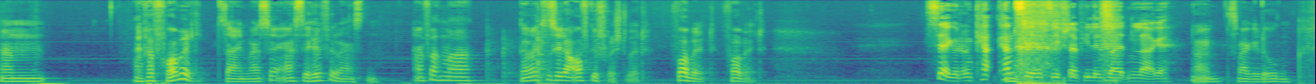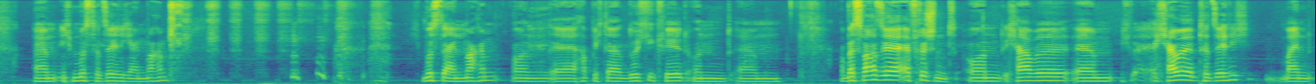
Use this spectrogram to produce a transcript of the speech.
Ähm, einfach Vorbild sein, weißt du? Erste Hilfe leisten. Einfach mal, damit es wieder aufgefrischt wird. Vorbild, Vorbild. Sehr gut. Und ka kannst du jetzt die stabile Seitenlage? Nein, das war gelogen. Ähm, ich muss tatsächlich einen machen. ich musste einen machen und äh, habe mich da durchgequält und ähm, aber es war sehr erfrischend und ich habe ähm, ich, ich habe tatsächlich mein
